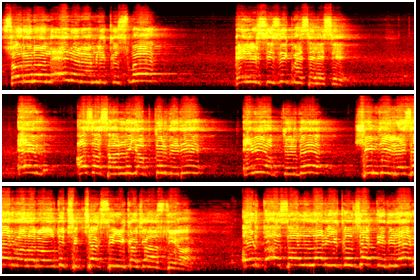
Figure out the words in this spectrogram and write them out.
sorunun en önemli kısmı belirsizlik meselesi. Ev az hasarlı yaptır dedi. Evi yaptırdı. Şimdi rezerv alanı oldu çıkacaksın yıkacağız diyor. Orta hasarlılar yıkılacak dediler.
